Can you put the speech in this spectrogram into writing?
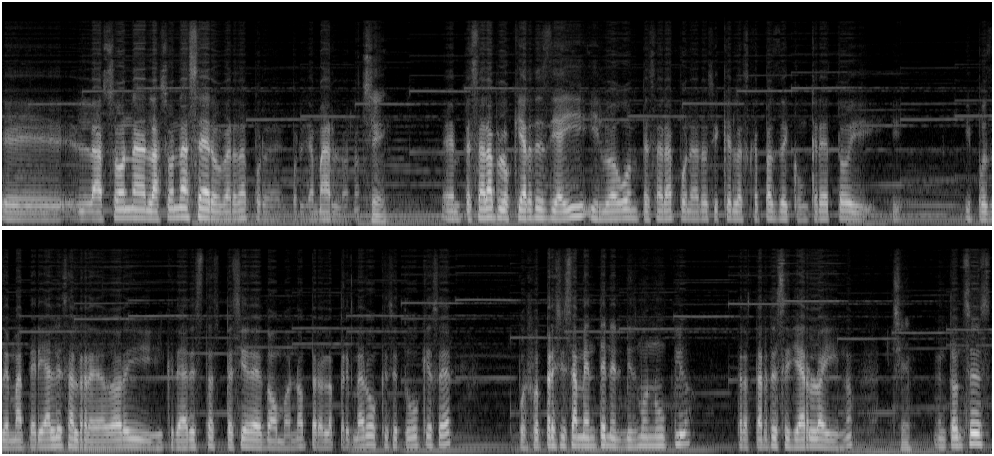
eh, la zona, la zona cero, ¿verdad? Por, por llamarlo, ¿no? Sí. Empezar a bloquear desde ahí y luego empezar a poner así que las capas de concreto y, y- y pues de materiales alrededor y crear esta especie de domo, ¿no? Pero lo primero que se tuvo que hacer pues fue precisamente en el mismo núcleo, tratar de sellarlo ahí, ¿no? Sí. Entonces,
